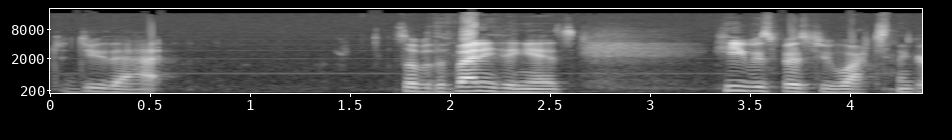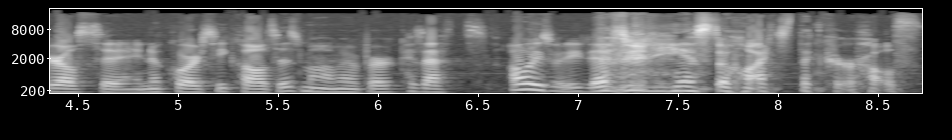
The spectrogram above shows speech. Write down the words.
to do that. So, but the funny thing is, he was supposed to be watching the girls today. And of course, he calls his mom over because that's always what he does when he has to watch the girls.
